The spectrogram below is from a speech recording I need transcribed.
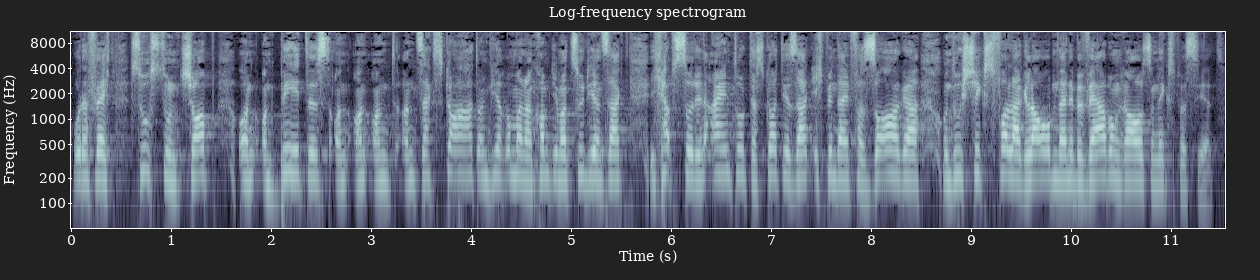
Oder vielleicht suchst du einen Job und, und betest und, und, und, und sagst Gott und wie auch immer. Dann kommt jemand zu dir und sagt, ich habe so den Eindruck, dass Gott dir sagt, ich bin dein Versorger und du schickst voller Glauben deine Bewerbung raus und nichts passiert.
